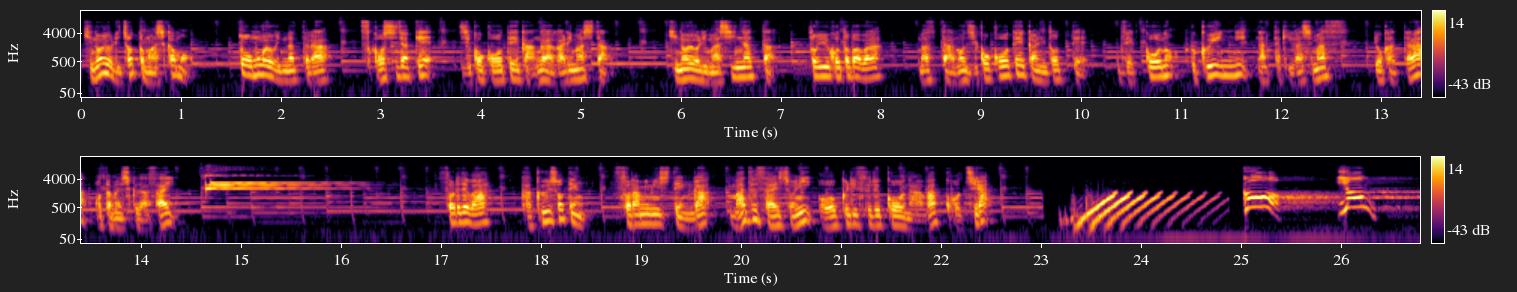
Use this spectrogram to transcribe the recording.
昨日よりちょっとマシかもと思うようになったら少しだけ自己肯定感が上がりました。昨日よりマシになったという言葉はマスターの自己肯定感にとって絶好の福音になった気がします。よかったらお試しください。それでは架空書店空耳視点がまず最初にお送りするコーナーはこちら。5 4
